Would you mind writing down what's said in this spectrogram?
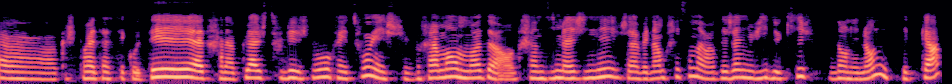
Euh, que je pourrais être à ses côtés, être à la plage tous les jours et tout. Et je suis vraiment en mode en train d'imaginer. J'avais l'impression d'avoir déjà une vie de kiff dans les Landes, et c'était le cas.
